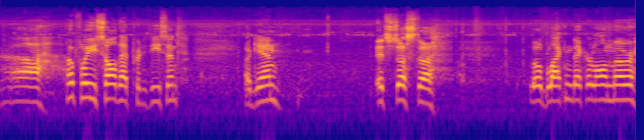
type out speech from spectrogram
Uh, hopefully you saw that pretty decent. Again, it's just a little Black & Decker lawnmower,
